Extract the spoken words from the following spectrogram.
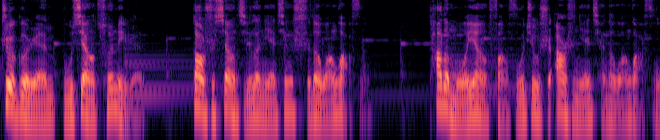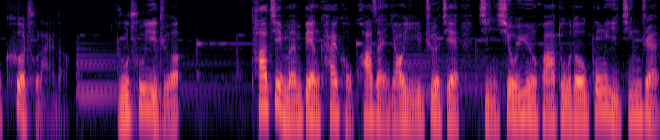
这个人不像村里人，倒是像极了年轻时的王寡妇。他的模样仿佛就是二十年前的王寡妇刻出来的，如出一辙。他进门便开口夸赞姚姨这件锦绣印花肚兜工艺精湛，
